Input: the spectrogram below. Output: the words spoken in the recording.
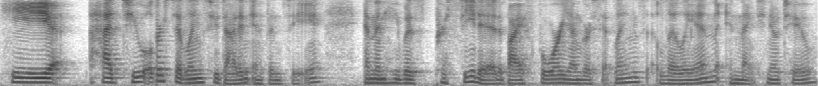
He had two older siblings who died in infancy, and then he was preceded by four younger siblings Lillian in 1902,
